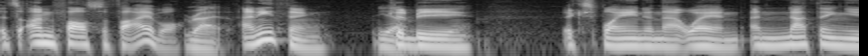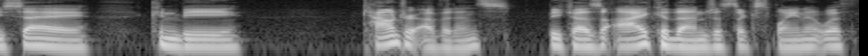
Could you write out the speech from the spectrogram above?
it's unfalsifiable. Right. Anything Yeah. could be explained in that way and, and nothing you say can be counter evidence because I could then just explain it with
